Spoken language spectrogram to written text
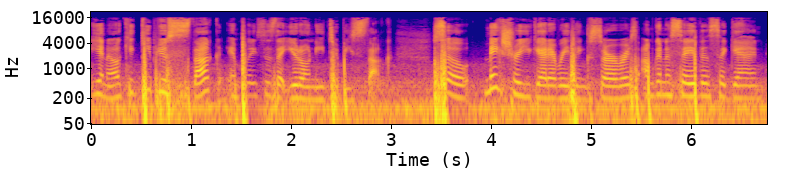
you know, it can keep you stuck in places that you don't need to be stuck. So make sure you get everything serviced. I'm going to say this again.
